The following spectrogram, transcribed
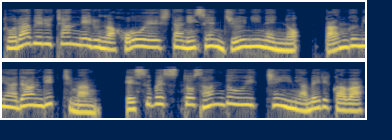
トラベルチャンネルが放映した2012年の番組アダン・リッチマン、エスベストサンドウィッチインアメリカは、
